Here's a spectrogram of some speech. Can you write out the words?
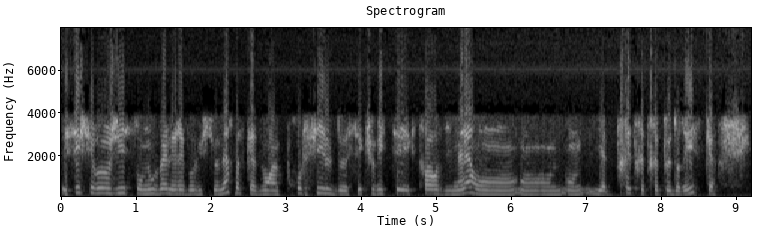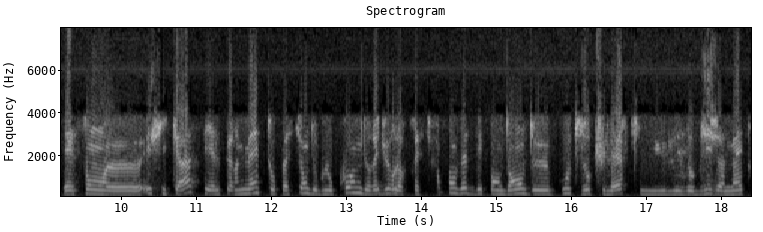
et ces chirurgies sont nouvelles et révolutionnaires parce qu'elles ont un profil de sécurité extraordinaire. il y a très très très peu de risques. elles sont euh, efficaces et elles permettent aux patients de glaucome de réduire leur pression sans être dépendants de gouttes oculaires qui les obligent à mettre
